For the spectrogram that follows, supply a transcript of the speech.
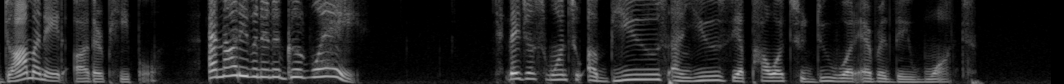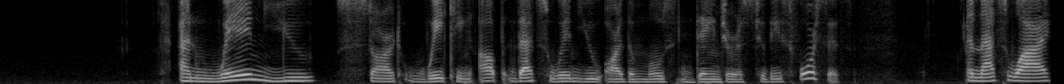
dominate other people, and not even in a good way. They just want to abuse and use their power to do whatever they want. And when you start waking up, that's when you are the most dangerous to these forces. And that's why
